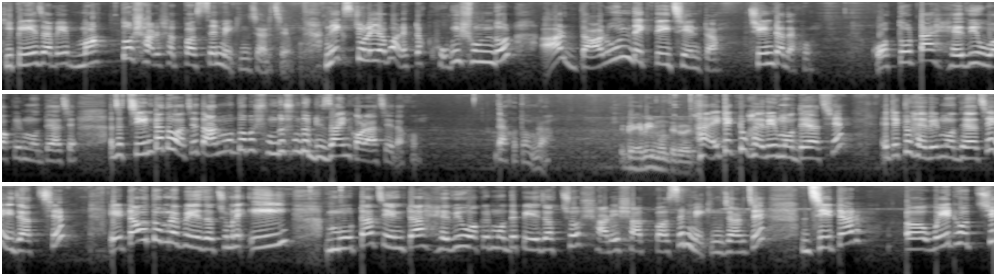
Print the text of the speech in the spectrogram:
কি পেয়ে যাবে? মাত্র সাড়ে সাত পার্সেন্ট মেকিং চার্জে নেক্সট চলে যাব আরেকটা খুবই সুন্দর আর দারুণ দেখতে এই চেনটা চেনটা দেখো। কতটা হেভি ওয়ার্কের মধ্যে আছে। আচ্ছা চেনটা তো আছে তার মধ্যে আবার সুন্দর সুন্দর ডিজাইন করা আছে দেখো। দেখো তোমরা। একটু হেভির মধ্যে রয়েছে। হ্যাঁ এটা একটু হেভির মধ্যে আছে। এটা একটু হেভির মধ্যে আছে এই যাচ্ছে। এটাও তোমরা পেয়ে যাচ্ছ মানে এই মোটা চেনটা হেভি ওয়ার্কের মধ্যে পেয়ে যাচ্ছ সাড়ে সাত পার্সেন্ট মেকিং চার্জে যেটার ওয়েট হচ্ছে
